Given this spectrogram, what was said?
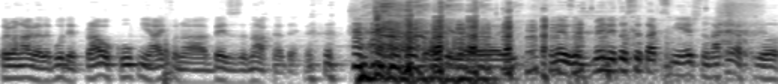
prva nagrada bude pravo kupnje iPhonea bez naknade. Ne znam, meni je to sve tako smiješno, nekako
